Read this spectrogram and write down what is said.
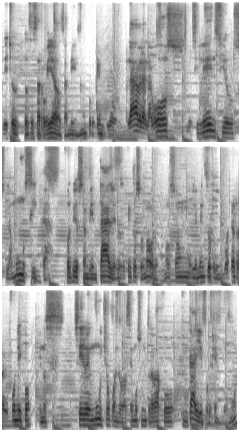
de hecho los has desarrollado también. Por ejemplo, la palabra, la voz, los silencios, la música, propios ambientales, los efectos sonoros, ¿no? Son elementos del lenguaje radiofónico que nos sirven mucho cuando hacemos un trabajo en calle, por ejemplo.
